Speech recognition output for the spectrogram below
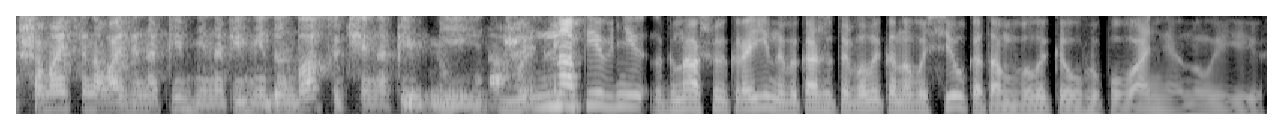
Що мається на увазі на півдні? На півдні Донбасу чи на півдні нашої на країни? півдні нашої країни ви кажете велика новосілка, там велике угрупування. Ну і в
